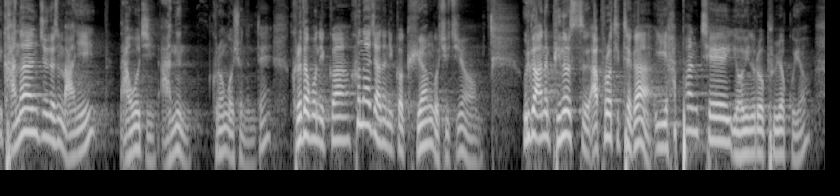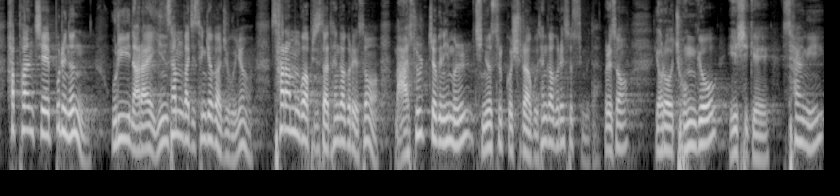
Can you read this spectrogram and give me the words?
이 가나안 지역에서는 많이 나오지 않은 그런 것이었는데 그러다 보니까 흔하지 않으니까 귀한 것이지요. 우리가 아는 비너스 아프로티테가 이 합한채의 여인으로 불렸고요. 합한채의 뿌리는 우리나라에 인삼같이 생겨가지고요. 사람과 비슷하다 생각을 해서 마술적인 힘을 지녔을 것이라고 생각을 했었습니다. 그래서 여러 종교 예식에 사용이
